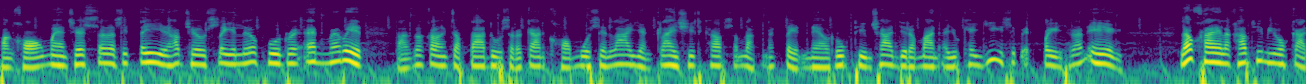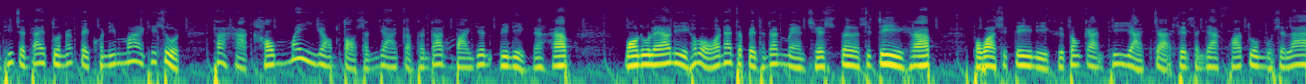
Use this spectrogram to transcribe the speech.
ฝั่งของแมนเชสเตอร์ซิตี้นะครับเชลซีเลเวอร์พูลเรอัลมาดริดต่างก็กำลังจับตาดูสถานการณ์ของมูเซล่าอย่างใกล้ชิดครับสำหรับนักเตะแนวรุกทีมชาติเยอรมันอายุแค่ 21 ปีเท่านั้นเอง แล้วใครล่ะครับที่มีโอกาสที่จะได้ตัวนักเตะคนนี้มากที่สุด ถ้าหากเขาไม่ยอมต่อสัญญากับทางด้านไบเยนมินิกนะครับมองดูแล้วนี่เขาบอกว่าน่าจะเป็นทางด้านแมนเชสเตอร์ซิตี้ครับเพราะว่าซิตี้นี่คือต้องการที่อยากจะเซ็นสัญญาคว้าตัวมูเซล่า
